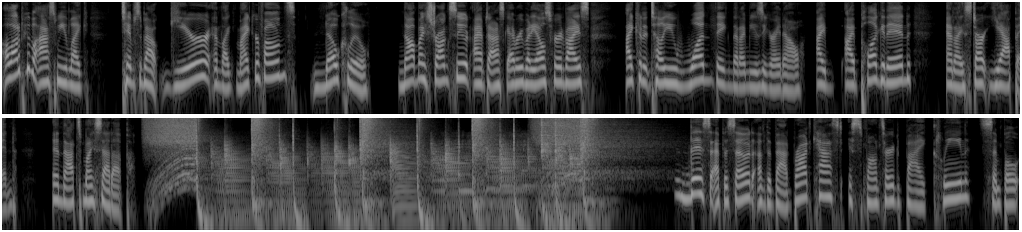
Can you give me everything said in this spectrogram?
A lot of people ask me like tips about gear and like microphones. No clue. Not my strong suit. I have to ask everybody else for advice. I couldn't tell you one thing that I'm using right now. I I plug it in and I start yapping and that's my setup. This episode of the Bad Broadcast is sponsored by Clean Simple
